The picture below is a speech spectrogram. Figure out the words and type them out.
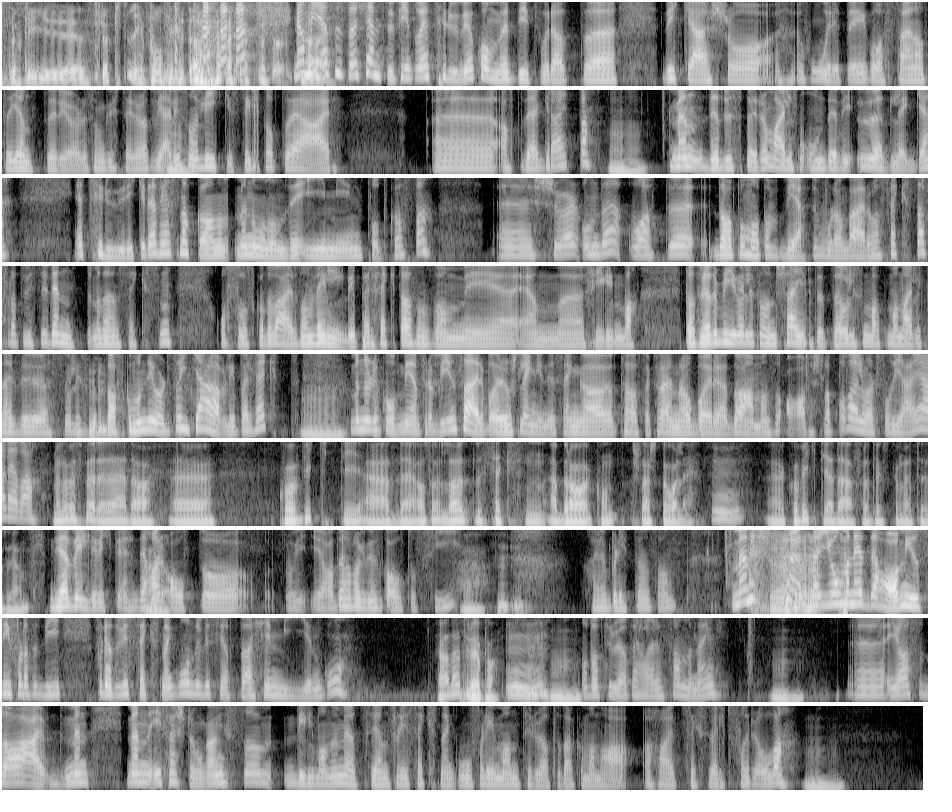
Dere er fryktelig på meg da. Nei, men jeg syns det er kjempefint, og jeg tror vi har kommet dit hvor at eh, det ikke er så horete i gåstegn at jenter gjør det som gutter gjør. At vi er litt sånn likestilt at det er eh, At det er greit, da. Mm. Men det du spør om, er liksom om det vil ødelegge. Jeg tror ikke det. For jeg snakka med noen om det i min podkast. Uh, Sjøl om det. Og at eh, da på en måte vet du hvordan det er å ha sex. da For at hvis du venter med den sexen, og så skal det være sånn veldig perfekt, da sånn som i en eh, film, da. Da tror jeg det blir veldig sånn skeitete, og liksom at man er litt nervøs. Liksom, da skal man gjøre det så jævlig perfekt. Men når du kommer hjem fra byen, så er det bare å slenge inn i senga, ta av seg klærne, og bare Da er man så avslappa. Eller i hvert fall jeg er det, da. Men jeg spør deg da uh, Hvor viktig er det Altså, la, sexen er bra slags slash dårlig. Mm. Eh, hvor viktig er det for at dere skal møtes igjen? Det er veldig viktig. Det har alt å Ja, det har faktisk alt å si. Har jeg blitt en sånn? Men, nei, jo, men det har mye å si. For at de, fordi at hvis sexen er god, det vil si at da er kjemien god. Ja, det tror jeg på. Mm. Og da tror jeg at jeg har en sammenheng. Mm. Uh, ja, så da er men, men i første omgang så vil man jo møtes igjen fordi sexen er god, fordi man tror at da kan man ha, ha et seksuelt forhold, da. Mm.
